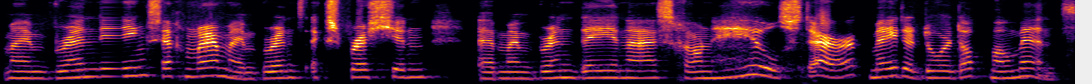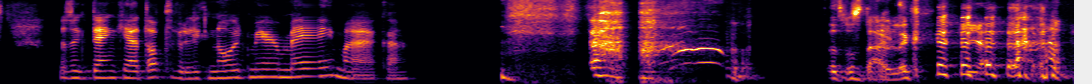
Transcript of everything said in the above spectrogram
mijn branding, zeg maar, mijn brand expression, eh, mijn brand DNA is gewoon heel sterk, mede door dat moment. Dat ik denk, ja, dat wil ik nooit meer meemaken. Dat was duidelijk. Ja.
